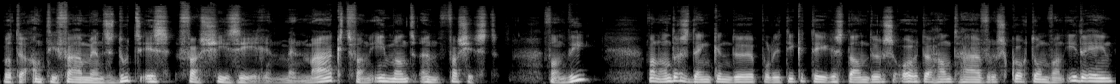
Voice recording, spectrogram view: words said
Wat de Antifa-mens doet, is fasciseren. Men maakt van iemand een fascist. Van wie? Van andersdenkende politieke tegenstanders, ordehandhavers, kortom van iedereen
